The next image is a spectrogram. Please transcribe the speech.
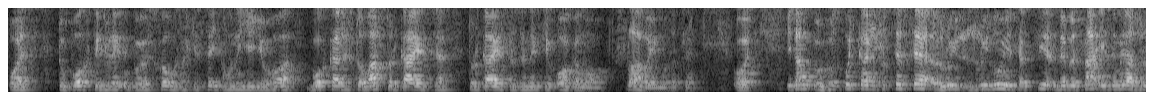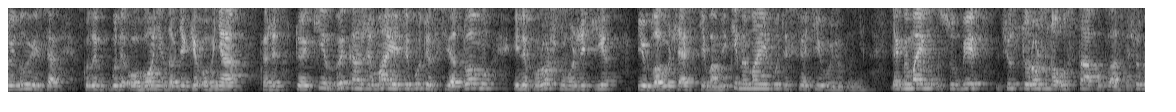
ось, то Бог тих людей обов'язково захистить, бо вони є Його. Бог каже, хто вас торкається, торкається зениці ока мого. Слава йому за це. Ось. І там Господь каже, що це все руй- зруйнується, ці небеса і земля зруйнуються, коли буде огонь завдяки огня. Каже, то які ви, каже, маєте бути в святому і непорочному житті і в благочесті вам. Які ми маємо бути святі улюблені? Як ми маємо собі цю сторожу на уста покласти, щоб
